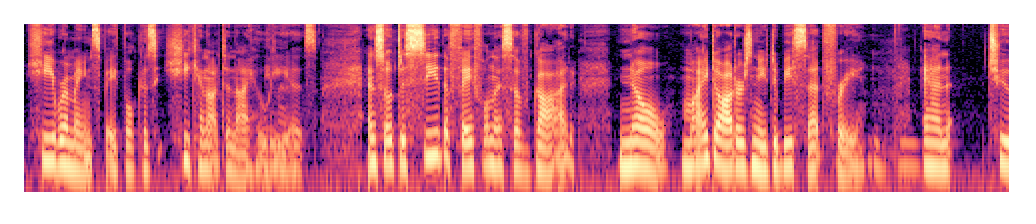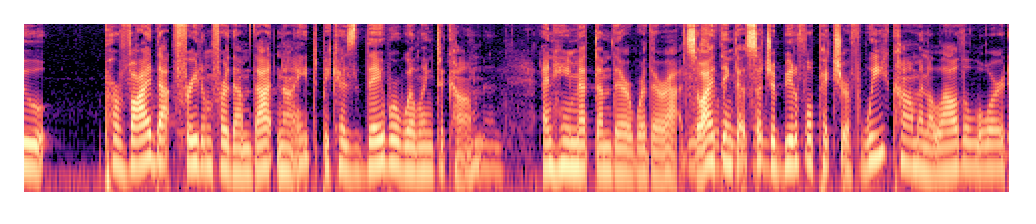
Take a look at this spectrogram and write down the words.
he remains faithful because he cannot deny who Amen. he is and so to see the faithfulness of god no my daughters need to be set free mm-hmm. and to provide that freedom for them that night because they were willing to come Amen and he met them there where they're at. So, so I think beautiful. that's such a beautiful picture. If we come and allow the Lord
